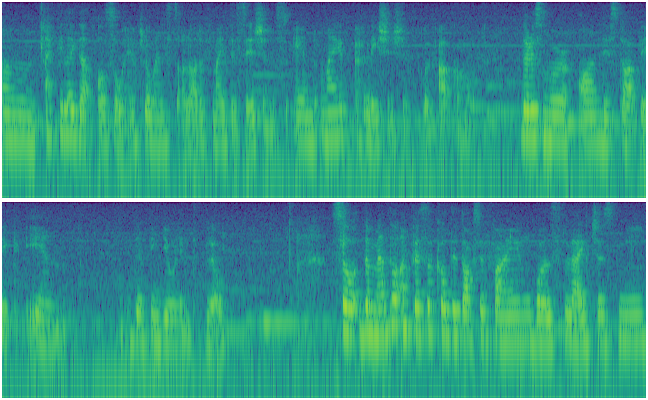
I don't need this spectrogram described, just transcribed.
um, i feel like that also influenced a lot of my decisions and my relationship with alcohol. There is more on this topic in the video linked below. So the mental and physical detoxifying was like just me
